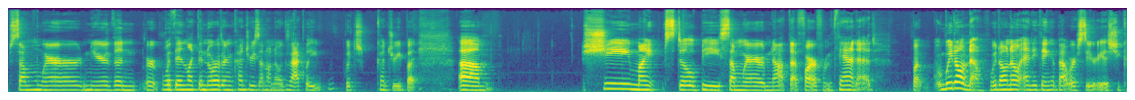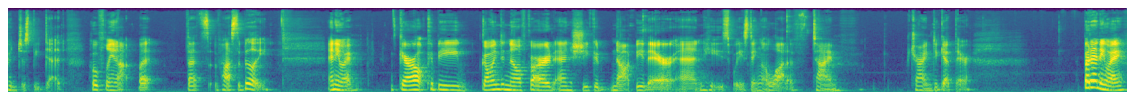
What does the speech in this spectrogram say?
somewhere near the or within like the northern countries. I don't know exactly which country, but um, she might still be somewhere not that far from Thanedd. But we don't know. We don't know anything about where Ciri is. She could just be dead. Hopefully not, but that's a possibility. Anyway, Geralt could be going to Nilfgaard and she could not be there, and he's wasting a lot of time trying to get there. But anyway,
